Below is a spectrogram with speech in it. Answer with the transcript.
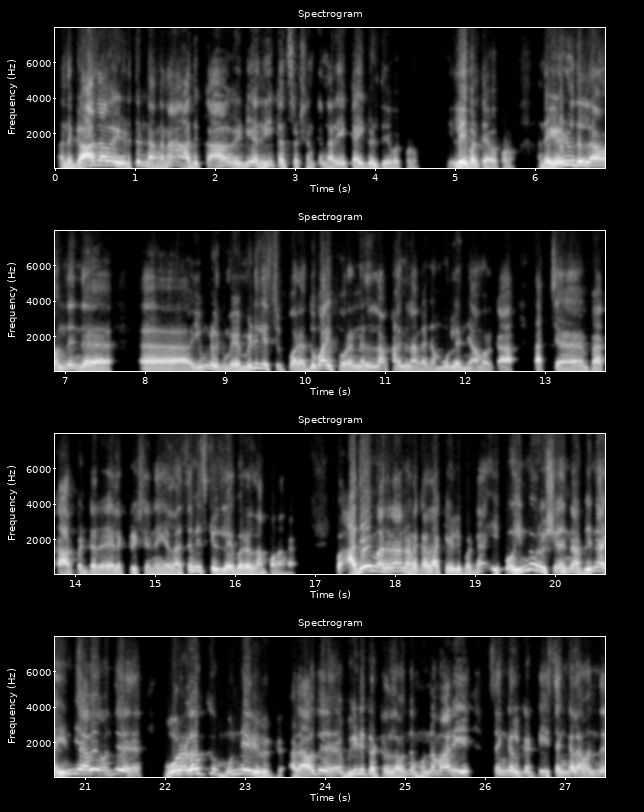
அந்த காசாவை எடுத்துட்டாங்கன்னா அதுக்காக வேண்டிய ரீகன்ஸ்ட்ரக்ஷனுக்கு நிறைய கைகள் தேவைப்படும். லேபர் தேவைப்படும். அந்த எழுபதுலாம் வந்து இந்த இவங்களுக்கு மிடில் ஈஸ்டுக்கு போறேன் துபாய் போறேன்னு எல்லாம் கலந்துனாங்க. நம்ம ஊர்ல ஞாபகம் இருக்கா? தச்சன் கார்பெண்டரு எலக்ட்ரிஷியனு எல்லாம் செமி ஸ்கில் லேபர் எல்லாம் போனாங்க. இப்போ அதே மாதிரி தான் நடக்கிறதா கேள்விப்பட்டேன். இப்போ இன்னொரு விஷயம் என்ன அப்படின்னா இந்தியாவே வந்து ஓரளவுக்கு முன்னேறி இருக்கு. அதாவது வீடு கட்டுறதுல வந்து முன்ன மாதிரி செங்கல் கட்டி செங்கலை வந்து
